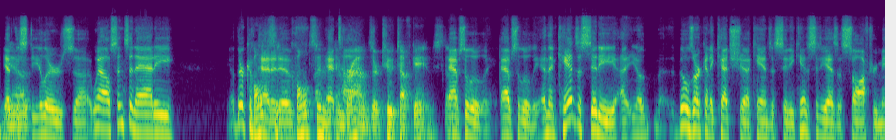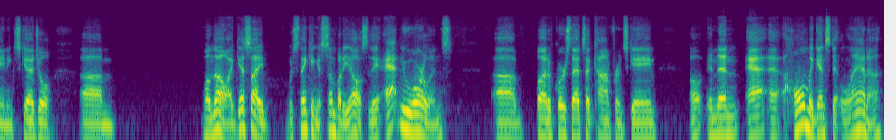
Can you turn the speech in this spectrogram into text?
Yet the Steelers, uh, well, Cincinnati, you know, they're competitive. Colts, Colts and, and Browns are two tough games. Though. Absolutely, absolutely. And then Kansas City, uh, you know, the Bills aren't going to catch uh, Kansas City. Kansas City has a soft remaining schedule. Um, well, no, I guess I was thinking of somebody else. They at New Orleans, uh, but of course that's a conference game. Oh, and then at, at home against Atlanta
